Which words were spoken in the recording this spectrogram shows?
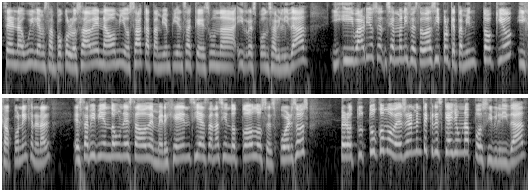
Serena Williams tampoco lo sabe, Naomi Osaka también piensa que es una irresponsabilidad y, varios se, han manifestado así porque también Tokio y Japón en general está viviendo un estado de emergencia, están haciendo todos los esfuerzos, pero tú, tú cómo ves, ¿realmente crees que haya una posibilidad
